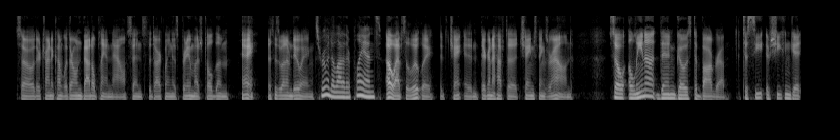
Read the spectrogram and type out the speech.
So they're trying to come up with their own battle plan now since the Darkling has pretty much told them, hey, this is what I'm doing. It's ruined a lot of their plans. Oh, absolutely. It's cha- and they're going to have to change things around. So Alina then goes to Baghra to see if she can get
